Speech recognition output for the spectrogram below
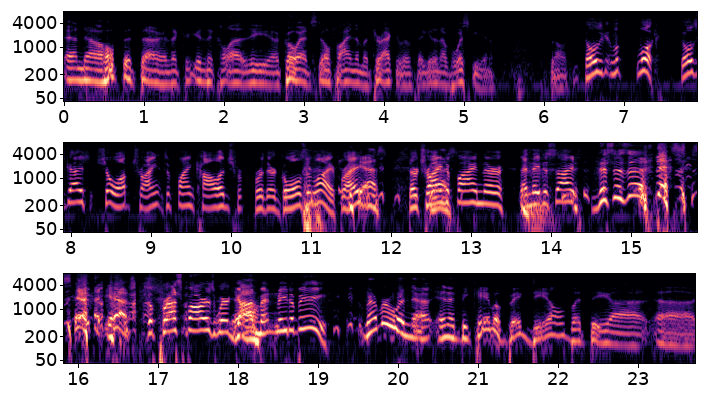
and uh, hope that uh, the the the, the uh, co-eds still find them attractive if they get enough whiskey in them. So Those look, look, those guys show up trying to find college for, for their goals in life, right? Yes. They're trying Yes. to find their, and they decide this is it. this is it. Yes. The press bar is where Yeah. God meant me to be. Remember when, uh, and it became a big deal, but the, uh, uh,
